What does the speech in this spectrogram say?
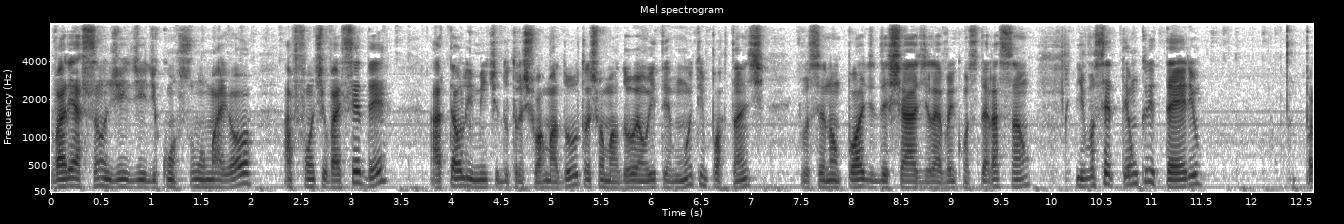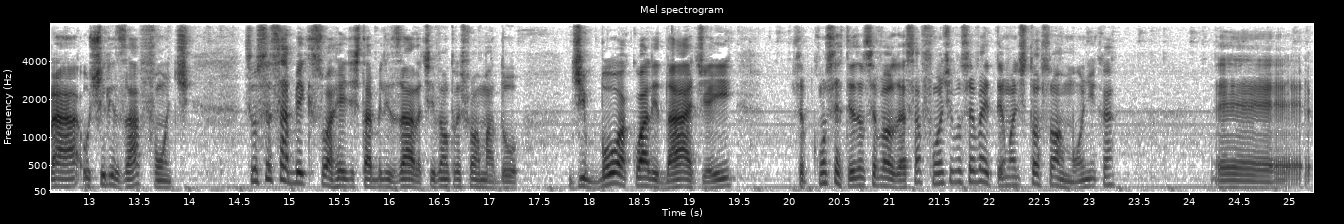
variação de, de, de consumo maior, a fonte vai ceder até o limite do transformador. O transformador é um item muito importante que você não pode deixar de levar em consideração e você ter um critério para utilizar a fonte. Se você saber que sua rede estabilizada, tiver um transformador de boa qualidade aí, você, com certeza você vai usar essa fonte e você vai ter uma distorção harmônica é,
